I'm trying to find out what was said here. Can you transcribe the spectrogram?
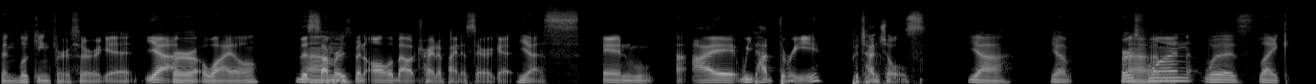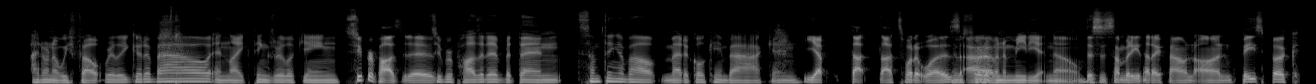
been looking for a surrogate yeah, for a while. this summer um, has been all about trying to find a surrogate, Yes. and I we've had three potentials. Yeah. Yep. First Um, one was like I don't know, we felt really good about and like things were looking Super positive. super positive, but then something about medical came back and Yep, that that's what it it was. was sort of Um, an immediate no. This is somebody that I found on Facebook.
